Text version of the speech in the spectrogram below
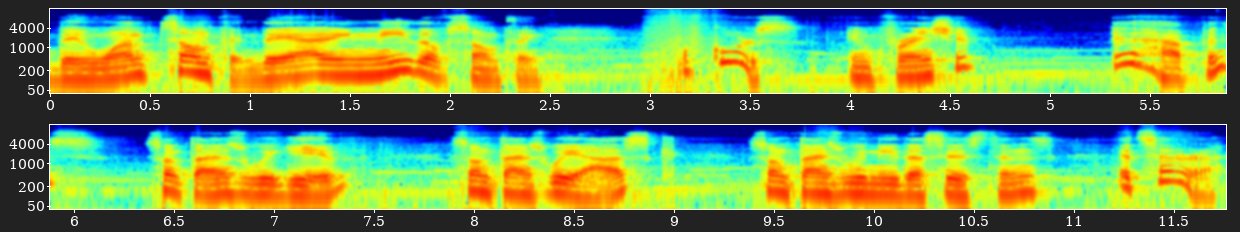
They want something, they are in need of something. Of course, in friendship, it happens. Sometimes we give, sometimes we ask, sometimes we need assistance, etc.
